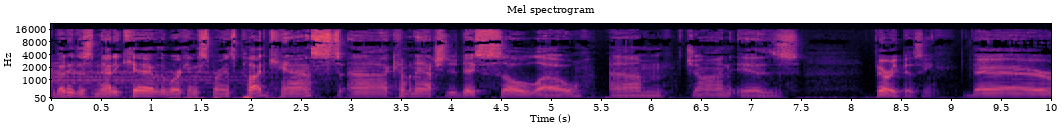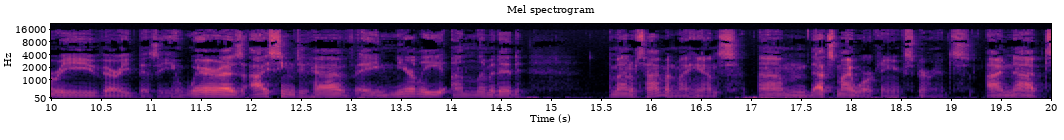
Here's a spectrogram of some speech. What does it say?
Everybody, this is Matty K of the Working Experience Podcast. Uh, coming at you today solo. Um, John is very busy. Very, very busy. Whereas I seem to have a nearly unlimited amount of time on my hands. Um, that's my working experience. I'm not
